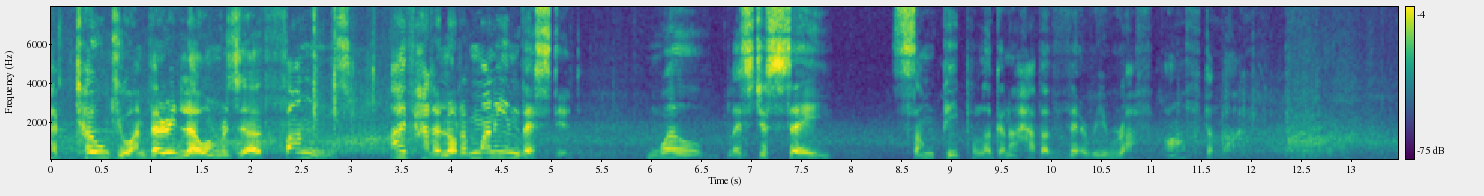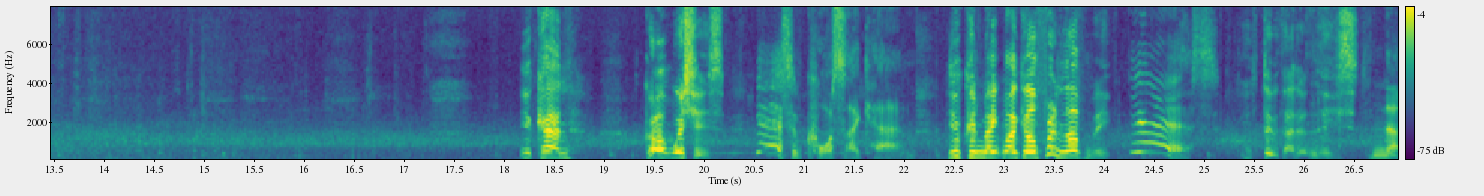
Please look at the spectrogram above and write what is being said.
I've told you I'm very low on reserve funds. I've had a lot of money invested. Well, let's just say some people are going to have a very rough afterlife. You can grant wishes. Yes, of course I can. You can make my girlfriend love me. Yes. I'll do that at least. No.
